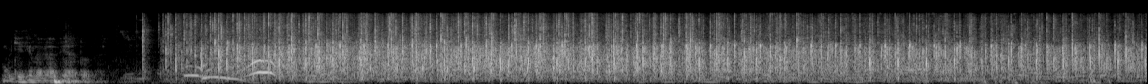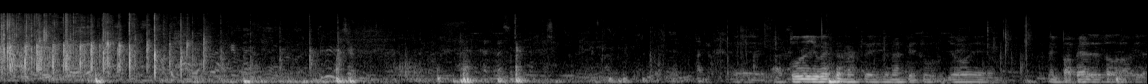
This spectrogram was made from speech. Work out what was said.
Muchísimas gracias a todos. Arturo yo veces más tradicional que tú, yo eh, el papel de toda la vida.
